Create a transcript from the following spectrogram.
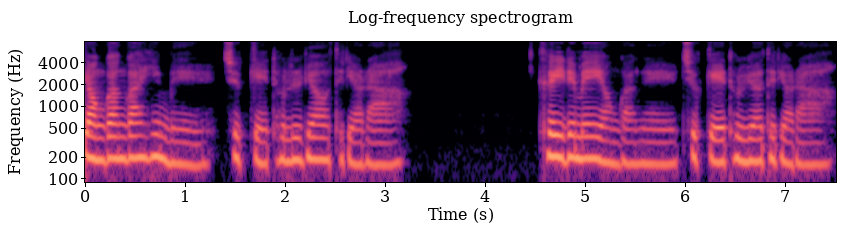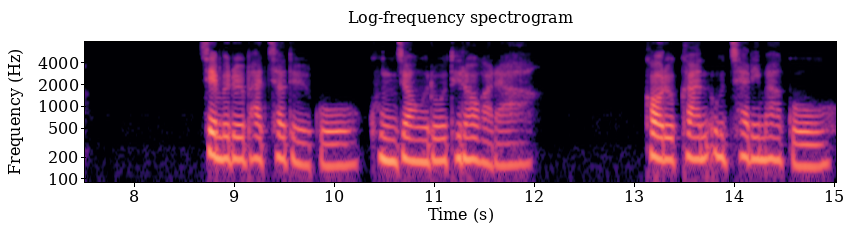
영광과 힘을 주께 돌려 드려라. 그 이름의 영광을 주께 돌려 드려라. 재물을 바쳐들고 궁정으로 들어가라. 거룩한 옷차림하고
